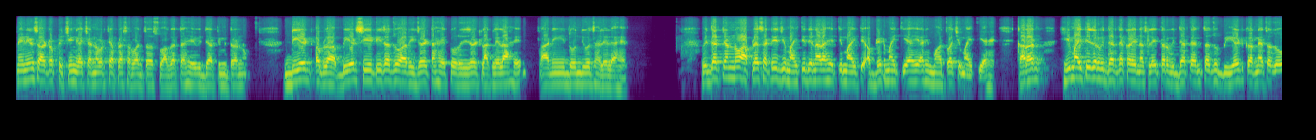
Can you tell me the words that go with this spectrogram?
नेनिल आर्ट ऑफ टीचिंग या चॅनलवरती आपल्या सर्वांचं स्वागत आहे विद्यार्थी मित्रांनो. डीएड आपला बीएड सीईटीचा जो रिझल्ट आहे तो रिझल्ट लागलेला आहे आणि दोन दिवस झालेले आहे विद्यार्थ्यांनो आपल्यासाठी जी माहिती देणार आहे ती माहिती अपडेट माहिती आहे आणि महत्वाची माहिती आहे. कारण ही माहिती जर विद्यार्थ्याकडे नसली तर विद्यार्थ्यांचा जो बीएड करण्याचा जो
